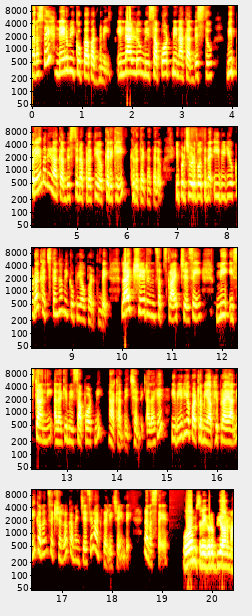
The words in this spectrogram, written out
నమస్తే నేను మీ కుప్ప పద్మిని. ఇన్నాళ్ళు మీ సపోర్ట్ని నాకు అందిస్తూ మీ ప్రేమని నాకు అందిస్తున్న ప్రతి ఒక్కరికి కృతజ్ఞతలు. ఇప్పుడు చూడబోతున్న ఈ వీడియో కూడా ఖచ్చితంగా మీకు ఉపయోగపడుతుంది. లైక్ షేర్ అండ్ సబ్స్క్రైబ్ చేసి మీ ఇష్టాన్ని అలాగే మీ సపోర్ట్ని నాకు అందించండి. అలాగే ఈ వీడియో పట్ల మీ అభిప్రాయాన్ని కమెంట్ సెక్షన్లో కమెంట్ చేసి నాకు తెలియజేయండి నమస్తే. ఓం శ్రీ గురుభ్యో నమ.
